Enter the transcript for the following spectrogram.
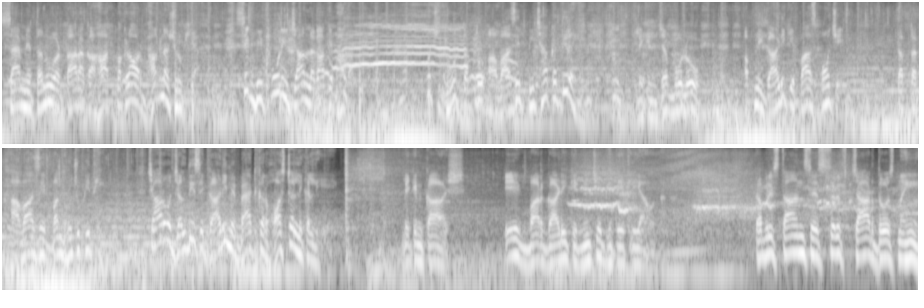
सैम ने तनु और तारा का हाथ पकड़ा और भागना शुरू किया। सिख भी पूरी जान लगा के भागा। कुछ दूर तक तो आवाज़ें पीछा करती रही, लेकिन जब वो लोग अपनी गाड़ी के पास पहुँचे तब तक आवाज़ें बंद हो चुकी थी। चारों जल्दी से गाड़ी में बैठकर हॉस्टल निकल लिए। लेकिन काश एक बार गाड़ी के नीचे भी देख लिया होता। कब्रिस्तान से सिर्फ़ चार दोस्त नहीं,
